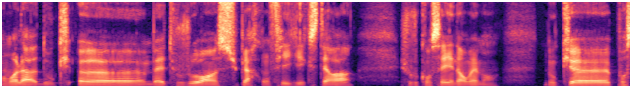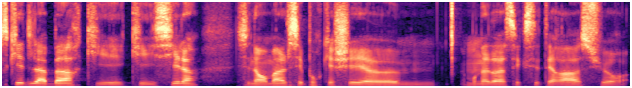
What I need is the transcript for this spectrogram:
Voilà, donc euh, bah, toujours un super config, etc. Je vous le conseille énormément. Donc euh, pour ce qui est de la barre qui est, ici là, c'est normal, c'est pour cacher euh, mon adresse, etc. sur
